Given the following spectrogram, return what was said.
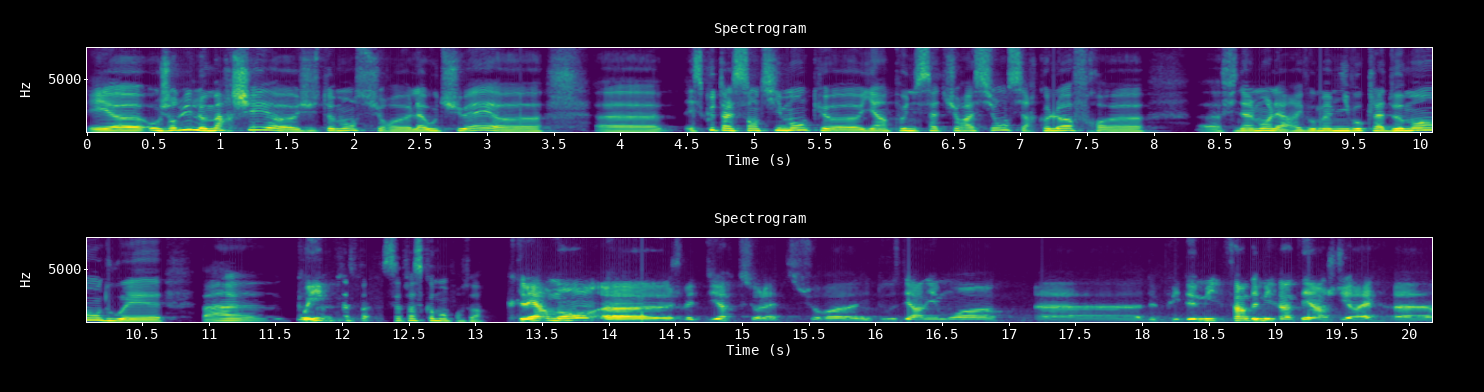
Et euh, aujourd'hui, le marché, euh, justement, sur euh, là où tu es, est-ce que tu as le sentiment qu'il y a un peu une saturation? C'est-à-dire que l'offre, finalement, elle arrive au même niveau que la demande ou est, Oui. Ça, ça, passe comment pour toi? Clairement, je vais te dire que sur, la, sur les 12 derniers mois, euh, depuis 2000, fin 2021, je dirais. Euh,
